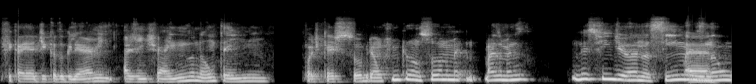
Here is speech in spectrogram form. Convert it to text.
fica aí a dica do Guilherme. A gente ainda não tem podcast sobre. É um filme que lançou no mais ou menos nesse fim de ano, assim, mas É. não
